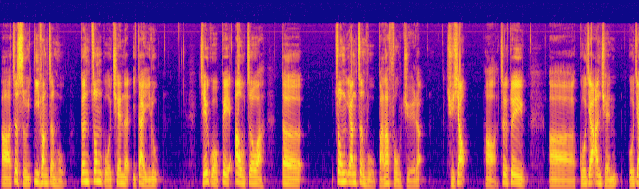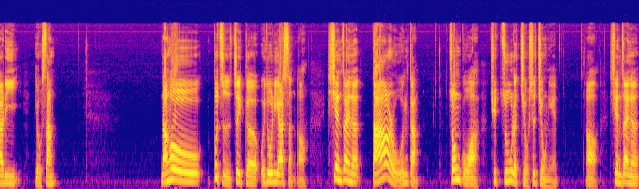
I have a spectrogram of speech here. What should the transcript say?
啊、这属于地方政府，跟中国签了一带一路，结果被澳洲啊的中央政府把它否决了，取消。啊、哦，这个对啊、呃、国家安全、国家利益有伤。然后不止这个维多利亚省啊、哦，现在呢，达尔文港，中国啊去租了九十九年，啊、哦，现在呢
